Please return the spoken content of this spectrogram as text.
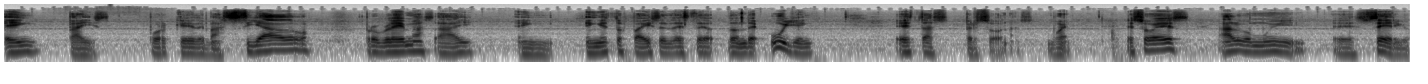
en país, porque demasiados problemas hay en, estos países desde donde huyen estas personas. Bueno, eso es algo muy eh, serio.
